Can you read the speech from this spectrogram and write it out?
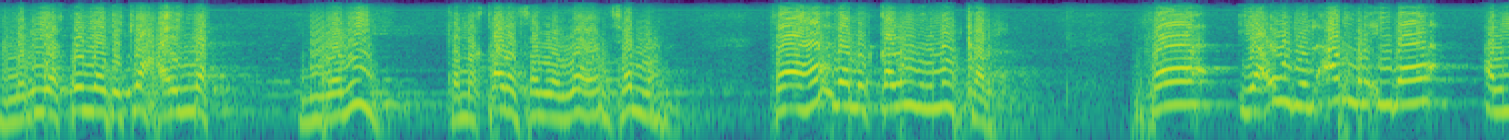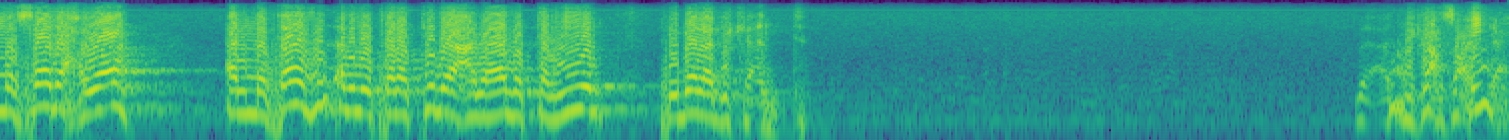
والنبي يقول لا نكاح إلا بولي كما قال صلى الله عليه وسلم. فهذا من قوين المنكر. فيعود الأمر إلى المصالح والمفاسد المترتبة على هذا التغيير في بلدك أنت. النكاح صحيح.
